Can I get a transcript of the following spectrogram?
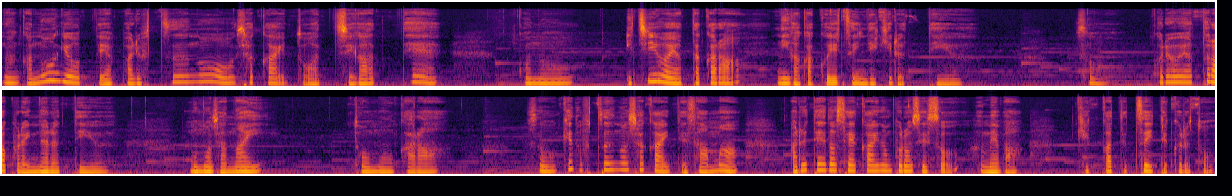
なんか農業ってやっぱり普通の社会とは違ってこの1をやったから2が確実にできるっていう。そう。これをやったらこれになるっていうものじゃないと思うから。そう。けど普通の社会ってさまあある程度正解のプロセスを踏めば結果ってついてくると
